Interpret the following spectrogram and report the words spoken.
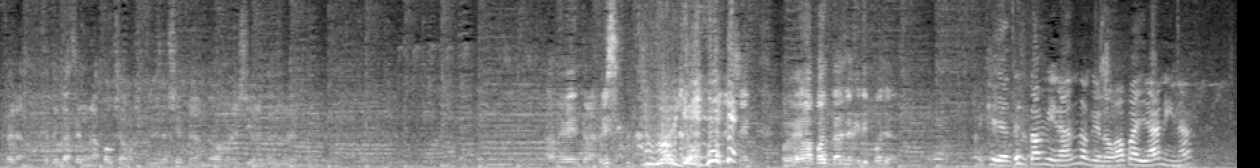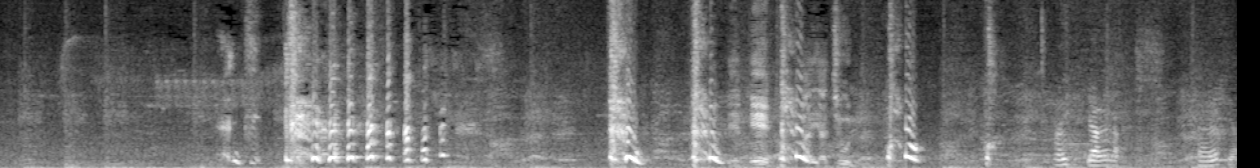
Espera, que tengo que hacer una pausa como si estuviese así esperando la conexión. Entonces... A mí me entra la risa. ¿Por qué? Porque veo la pantalla de gilipollas. que ya te está mirando, que no va para allá ni nada. Bien, bien. Ahí, a chul. Ay, ya, venga. Ya.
